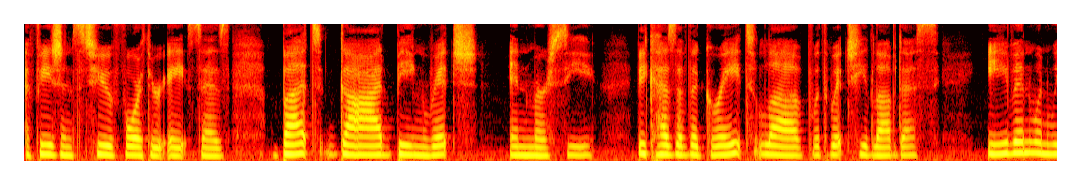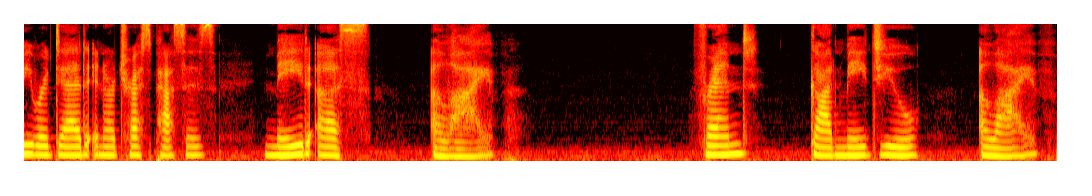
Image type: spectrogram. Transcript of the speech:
Ephesians 2 4 through 8 says, But God, being rich in mercy, because of the great love with which He loved us, even when we were dead in our trespasses, made us alive. Friend, God made you alive.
